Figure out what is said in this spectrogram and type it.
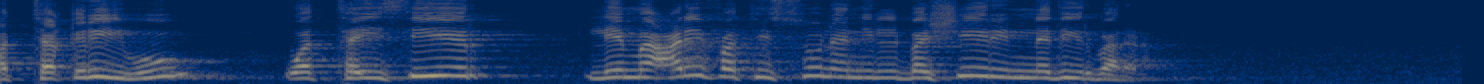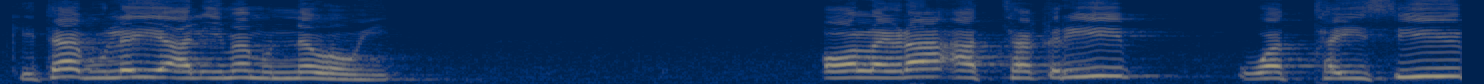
altaqriibu wاtaysiir limacrifati sunan اlbashiir الnadiir baa la dhaha kitaabuu leeyahay alimaam الnawowi oo la ydhaha altaqriib wاtaysiir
